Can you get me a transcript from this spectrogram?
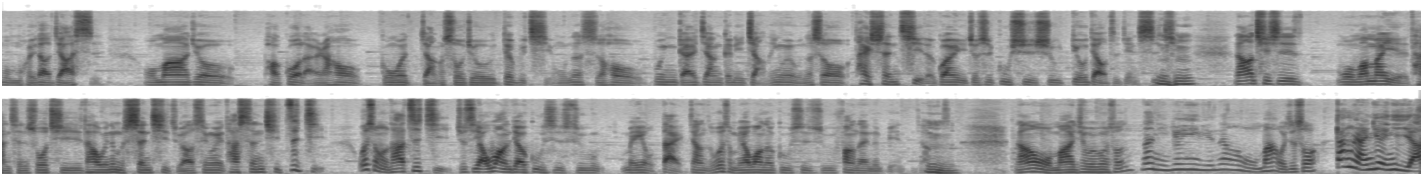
我们回到家时，我妈就跑过来，然后跟我讲说，就对不起，我那时候不应该这样跟你讲的，因为我那时候太生气了，关于就是故事书丢掉这件事情。嗯、然后其实我妈妈也坦诚说，其实她会那么生气，主要是因为她生气自己。为什么他自己就是要忘掉故事书没有带这样子？为什么要忘掉故事书放在那边这样子？嗯、然后我妈就会问说：“那你愿意原谅我吗？”我就说：“当然愿意啊！”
